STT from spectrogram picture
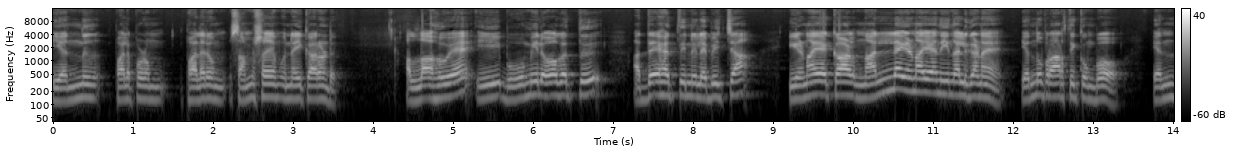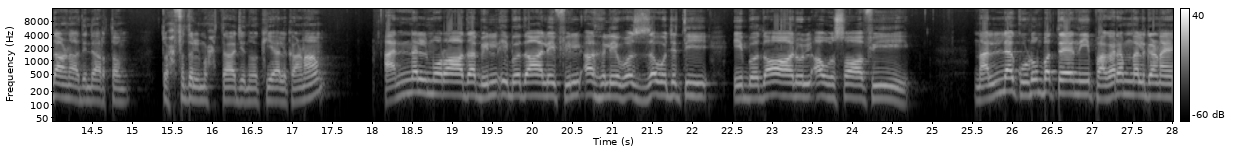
എന്ന് പലപ്പോഴും പലരും സംശയം ഉന്നയിക്കാറുണ്ട്. അള്ളാഹുവെ ഈ ഭൂമി ലോകത്ത് അദ്ദേഹത്തിന് ലഭിച്ച ഇണയേക്കാൾ നല്ല ഇണയെ നീ നൽകണേ എന്നു പ്രാർത്ഥിക്കുമ്പോൾ എന്താണ് അതിന്റെ അർത്ഥം? തുഹഫത്തുൽ മുഹ്താജ് നോക്കിയാൽ കാണാം. അന്നൽ മുറാദ ബിൽ ഇബ്ദാലി ഫിൽ അഹ്ലി വസ്സൗജതി ഇബ്ദാലുൽ ഔസാഫി. നല്ല കുടുംബത്തെ നീ പകരം നൽകണേ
